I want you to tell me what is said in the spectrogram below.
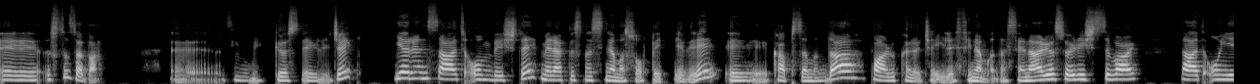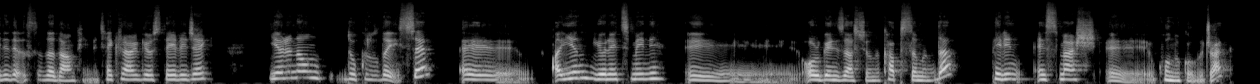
e, Issızada e, filmi gösterilecek. Yarın saat 15'te Meraklısına Sinema Sohbetleri e, kapsamında Faruk Karaçay ile sinemada senaryo söyleşisi var. Saat 17'de Issızada'dan filmi tekrar gösterilecek. Yarın 19'da ise e, Ayın Yönetmeni e, organizasyonu kapsamında Pelin Esmer e, konuk olacak.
